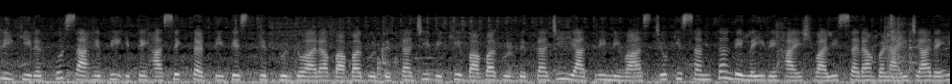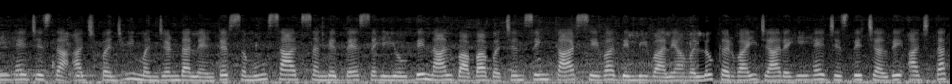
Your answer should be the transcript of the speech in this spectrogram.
ਸ੍ਰੀ ਕੀਰਤਪੁਰ ਸਾਹਿਬ ਦੀ ਇਤਿਹਾਸਿਕ ਧਰਤੀ ਤੇ ਸਥਿਤ ਗੁਰਦੁਆਰਾ ਬਾਬਾ ਗੁਰਦਿੱਤਾ ਜੀ ਵਿਖੇ ਬਾਬਾ ਗੁਰਦਿੱਤਾ ਜੀ ਯਾਤਰੀ ਨਿਵਾਸ, ਜੋ ਕਿ ਸੰਗਤਾਂ ਦੇ ਲਈ ਰਿਹਾਇਸ਼ ਵਾਲੀ ਸਰਾਂ ਬਣਾਈ ਜਾ ਰਹੀ ਹੈ, ਜਿਸ ਦਾ ਅੱਜ ਪੰਜਵੀਂ ਮੰਜ਼ਣ ਦਾ ਲੈਂਟਰ ਸਮੂਹ ਸਾਧ ਸੰਗਤ ਦੇ ਸਹਿਯੋਗ ਦੇ ਨਾਲ ਬਾਬਾ ਬਚਨ ਸਿੰਘ ਕਾਰ ਸੇਵਾ ਦਿੱਲੀ ਵਾਲਿਆਂ ਵੱਲੋਂ ਕਰਵਾਈ ਜਾ ਰਹੀ ਹੈ, ਜਿਸ ਦੇ ਚਲਦੇ ਅੱਜ ਤੱਕ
